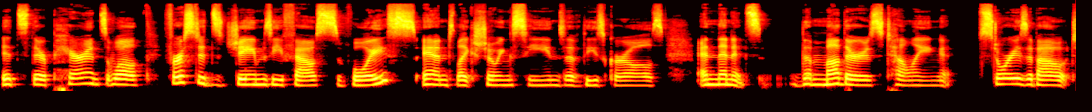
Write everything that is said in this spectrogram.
It's their parents. Well, first it's James E. Faust's voice and like showing scenes of these girls. And then it's the mothers telling stories about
